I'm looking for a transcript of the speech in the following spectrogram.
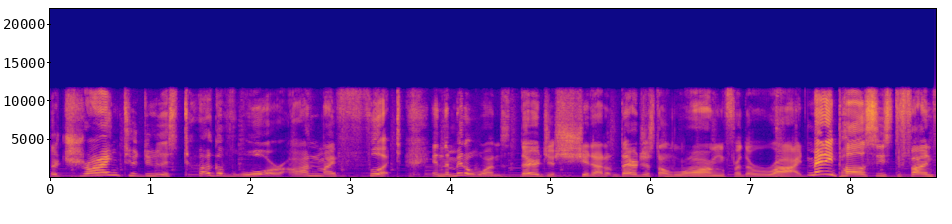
They're trying to do this tug of war on my foot. In the middle ones, they're just shit out of, they're just along for the ride. Many policies define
